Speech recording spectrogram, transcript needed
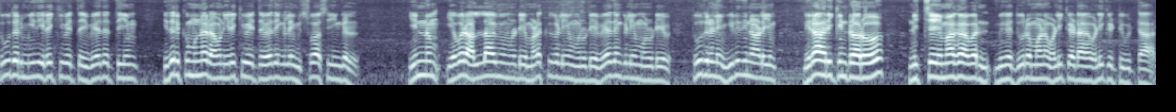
தூதர் மீது இறக்கி வைத்த வேதத்தையும் இதற்கு முன்னர் அவன் இறக்கி வைத்த வேதங்களையும் விசுவாசியுங்கள். இன்னும் எவர் அல்லாஹையும் அவனுடைய மலக்குகளையும் அவனுடைய வேதங்களையும் அவனுடைய தூதர்களையும் இறுதி நாளையும் நிராகரிக்கின்றாரோ நிச்சயமாக அவர் மிக தூரமான வழிகேடாக வழிகட்டு விட்டார்.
